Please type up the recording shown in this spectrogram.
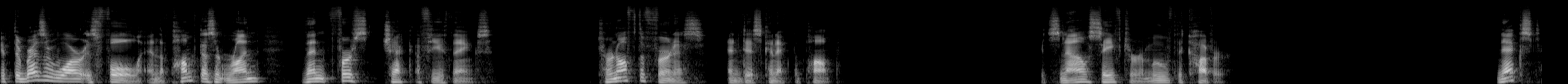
If the reservoir is full and the pump doesn't run, then first check a few things. Turn off the furnace and disconnect the pump. It's now safe to remove the cover. Next,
